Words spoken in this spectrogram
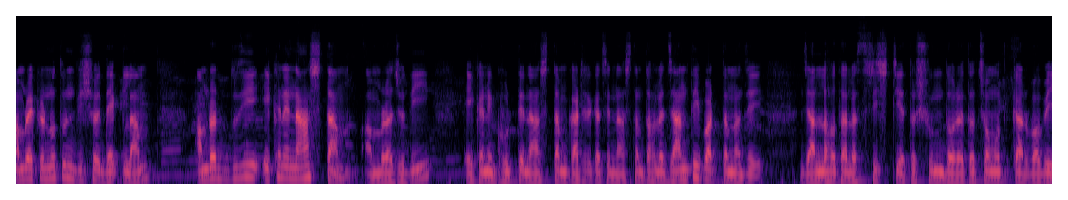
আমরা একটা নতুন বিষয় দেখলাম। আমরা যদি এখানে না আসতাম, আমরা যদি এখানে ঘুরতে না আসতাম কাছে না আসতাম, তাহলে জানতেই পারতাম না যে যে আল্লাহ তাআলার সৃষ্টি এত সুন্দর, এত চমৎকারভাবে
